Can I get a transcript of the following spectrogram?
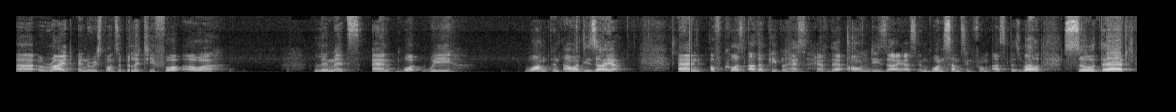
uh, a right and a responsibility for our limits and what we want and our desire. And of course, other people has, have their own desires and want something from us as well. So that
